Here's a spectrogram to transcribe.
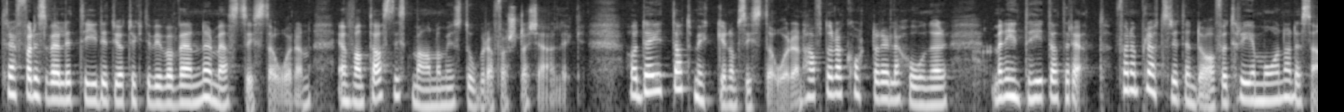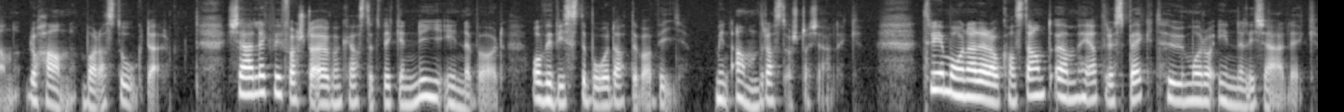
Träffades väldigt tidigt och jag tyckte vi var vänner mest sista åren. En fantastisk man och min stora första kärlek. Har dejtat mycket de sista åren, haft några korta relationer men inte hittat rätt. Förrän plötsligt en dag för tre månader sedan då han bara stod där. Kärlek vid första ögonkastet fick en ny innebörd och vi visste båda att det var vi. Min andra största kärlek. Tre månader av konstant ömhet, respekt, humor och innerlig kärlek.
